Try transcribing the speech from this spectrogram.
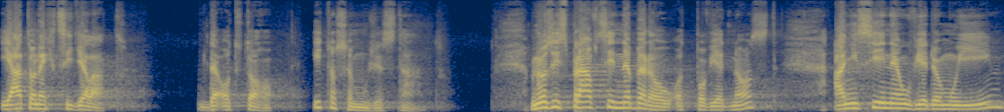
já to nechci dělat. Jde od toho. I to se může stát. Mnozí správci neberou odpovědnost, ani si ji neuvědomují,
